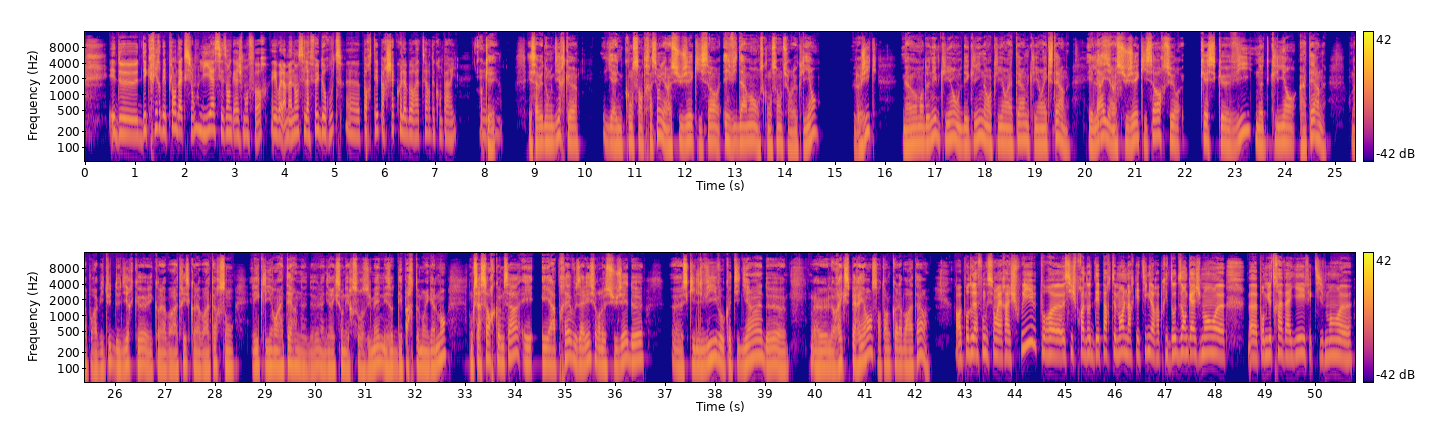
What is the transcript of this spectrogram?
et de d'écrire des plans d'action liés à ces engagements forts. Et voilà, maintenant c'est la feuille de route euh, portée par chaque collaborateur de Campari. Ok. Et, et ça veut donc dire que il y a une concentration, il y a un sujet qui sort. Évidemment, on se concentre sur le client, logique. Mais à un moment donné, le client, on le décline en client interne, client externe. Et là, il y a un sujet qui sort sur qu'est-ce que vit notre client interne. On a pour habitude de dire que les collaboratrices, collaborateurs sont les clients internes de la direction des ressources humaines, les autres départements également. Donc ça sort comme ça, et, et après vous allez sur le sujet de euh, ce qu'ils vivent au quotidien, de euh, leur expérience en tant que collaborateur. Alors pour de la fonction RH, oui. Pour euh, si je prends un autre département, le marketing leur a pris d'autres engagements euh, bah, pour mieux travailler, effectivement. Euh,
